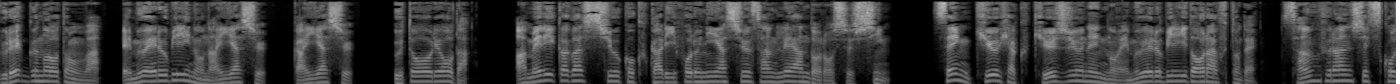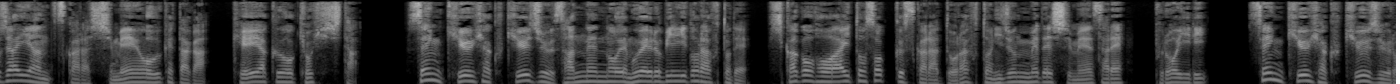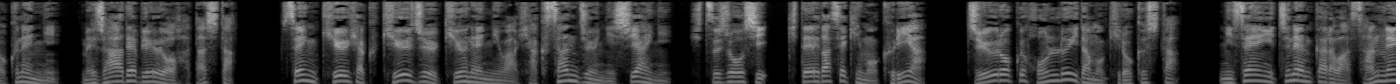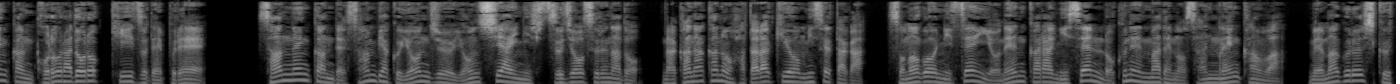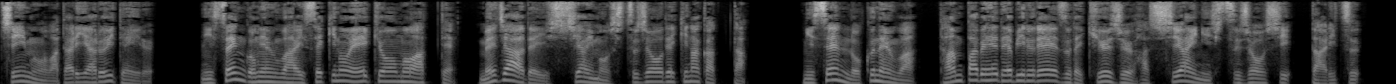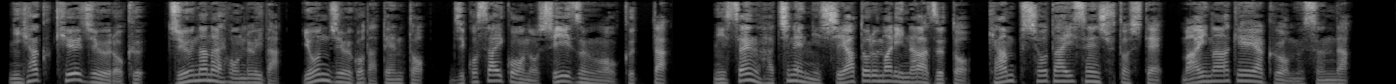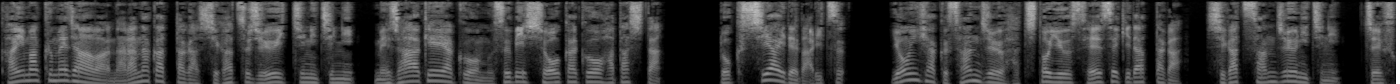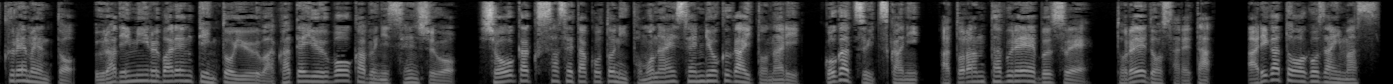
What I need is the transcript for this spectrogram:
グレッグ・ノートンは MLB の内野手、外野手、宇藤良だ。アメリカ合衆国カリフォルニア州サンレアンドロ出身。1990年の MLB ドラフトでサンフランシスコジャイアンツから指名を受けたが、契約を拒否した。1993年の MLB ドラフトでシカゴホワイトソックスからドラフト2巡目で指名され、プロ入り。1996年にメジャーデビューを果たした。1999年には132試合に出場し、規定打席もクリア。16本塁打も記録した。2001年からは3年間コロラドロッキーズでプレー。3年間で344試合に出場するなど、なかなかの働きを見せたが、その後2004年から2006年までの3年間は、目まぐるしくチームを渡り歩いている。2005年は移籍の影響もあって、メジャーで1試合も出場できなかった。2006年は、タンパベイデビルレイズで98試合に出場し、打率296、17本塁打、45打点と、自己最高のシーズンを送った。2008年にシアトルマリナーズとキャンプ招待選手としてマイナー契約を結んだ。開幕メジャーはならなかったが4月11日にメジャー契約を結び昇格を果たした。6試合で打率438という成績だったが、4月30日にジェフ・クレメント、ウラディミール・バレンティンという若手有望株に選手を昇格させたことに伴い戦力外となり、5月5日にアトランタブレーブスへトレードされた。ありがとうございます。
